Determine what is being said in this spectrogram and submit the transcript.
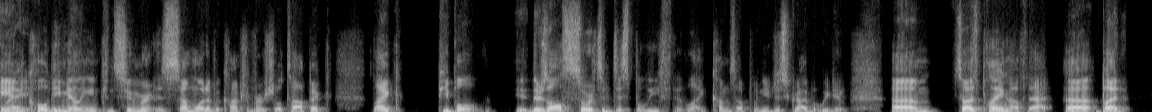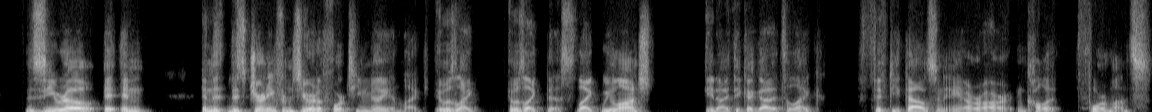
And right. cold emailing and consumer is somewhat of a controversial topic. Like people there's all sorts of disbelief that like comes up when you describe what we do. Um so i was playing off that uh but zero and and this journey from zero to 14 million like it was like it was like this. Like we launched you know i think i got it to like 50,000 arr and call it four months.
